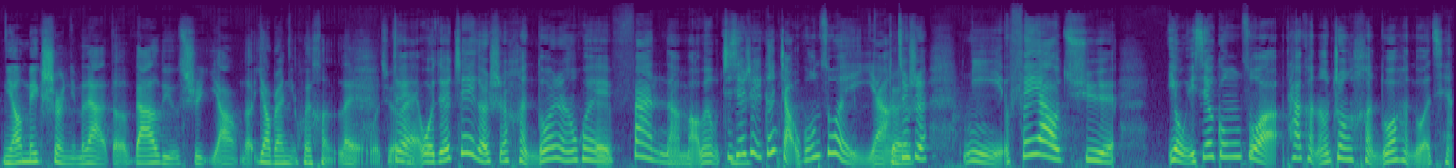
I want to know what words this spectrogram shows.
你要 make sure 你们俩的 values 是一样的，要不然你会很累。我觉得，对，我觉得这个是很多人会犯的毛病。这些这跟找工作也一样，就是你非要去。有一些工作，他可能挣很多很多钱，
